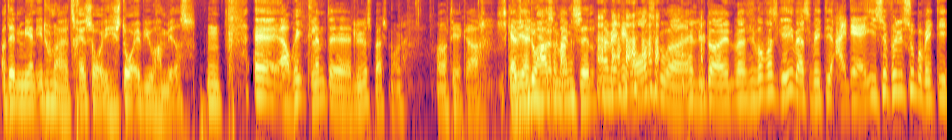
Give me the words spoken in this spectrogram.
og den mere end 150-årige historie, vi jo har med os. Øh, jeg har jo helt glemt uh, lytterspørgsmålet. Åh, oh, det er godt. Skal er, fordi du har så med? mange selv. Jamen, jeg kan ikke overskue at have lyttere ind. Hvorfor skal I være så vigtige? Ej, det er I er selvfølgelig super vigtige.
